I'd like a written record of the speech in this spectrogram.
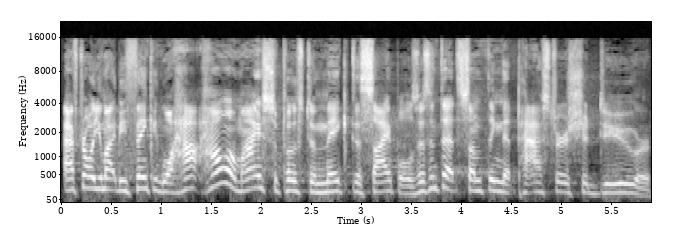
After all, you might be thinking, well, how, how am I supposed to make disciples? Isn't that something that pastors should do or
